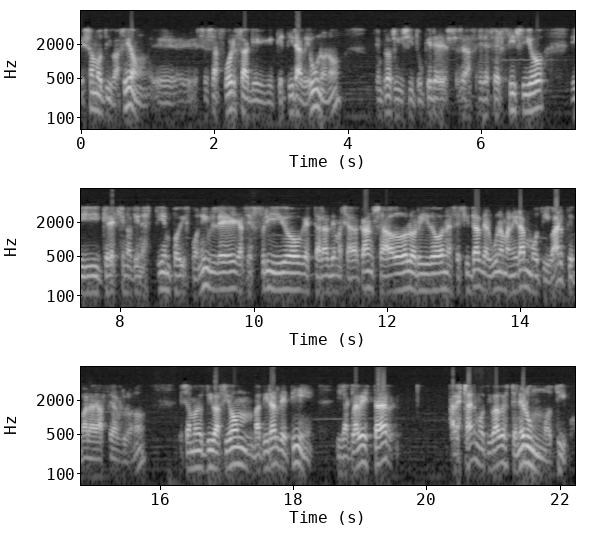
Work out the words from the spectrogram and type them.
esa motivación, eh, es esa fuerza que, que, tira de uno, ¿no? Por ejemplo, si, si tú quieres hacer ejercicio y crees que no tienes tiempo disponible, que hace frío, que estarás demasiado cansado, dolorido, necesitas de alguna manera motivarte para hacerlo, ¿no? Esa motivación va a tirar de ti y la clave estar, para estar motivado es tener un motivo.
